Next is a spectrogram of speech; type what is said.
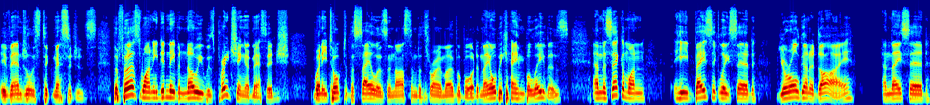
evangelistic messages. The first one, he didn't even know he was preaching a message when he talked to the sailors and asked them to throw him overboard, and they all became believers. And the second one, he basically said, You're all going to die. And they said,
